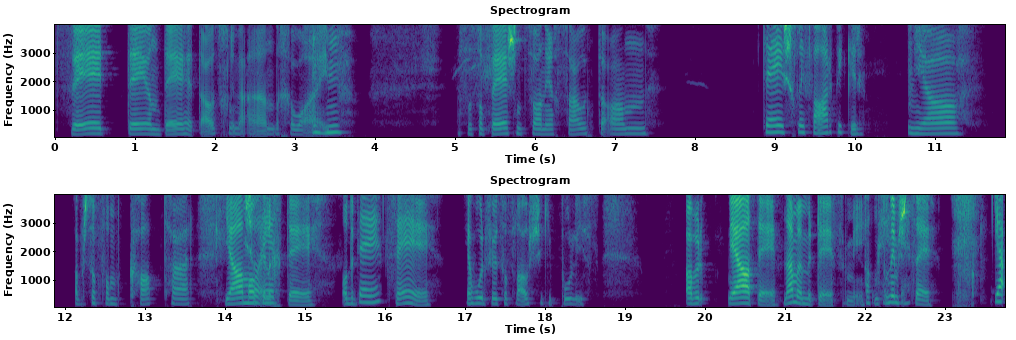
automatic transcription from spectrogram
C, D und D hat alles ein bisschen einen ähnlichen Vibe. Mhm. Also so beige und so habe ich selten an. D ist ein bisschen farbiger. Ja, aber so vom Cut her. Ja, mal Schon vielleicht D. Oder D. C. Ja, hure viel so flauschige Pullis. Aber ja, D. Nehmen wir D für mich. Und du Okay, nimmst D. C. Ja.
